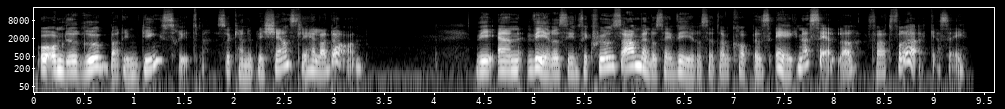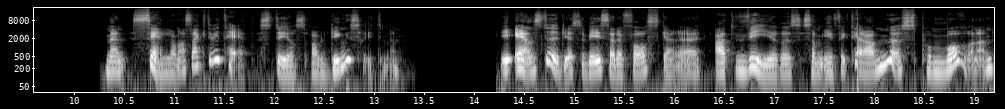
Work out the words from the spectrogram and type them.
Och om du rubbar din dygnsrytm så kan du bli känslig hela dagen. Vid en virusinfektion så använder sig viruset av kroppens egna celler för att föröka sig. Men cellernas aktivitet styrs av dygnsrytmen. I en studie så visade forskare att virus som infekterar möss på morgonen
